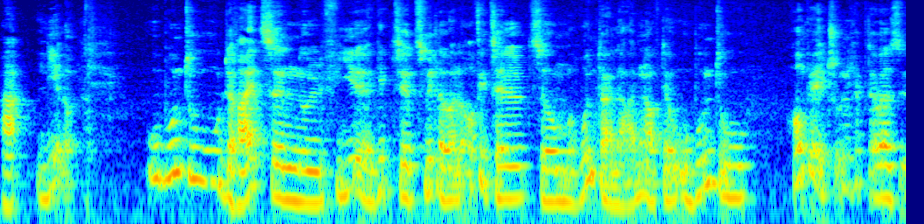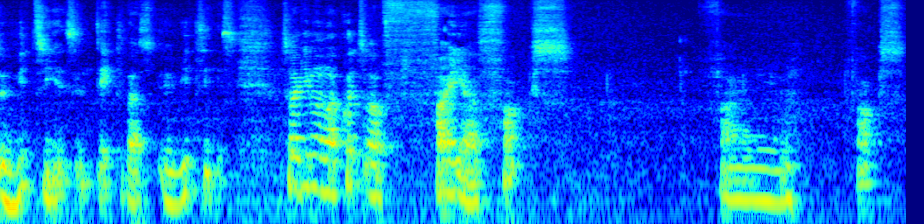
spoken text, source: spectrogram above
Hallihallo. Ubuntu 13.04 gibt es jetzt mittlerweile offiziell zum Runterladen auf der Ubuntu Homepage und ich habe da was Witziges entdeckt, was Witziges. Und zwar gehen wir mal kurz auf Firefox. Firefox.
